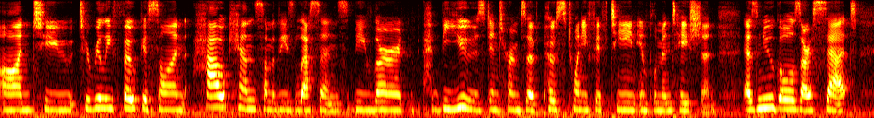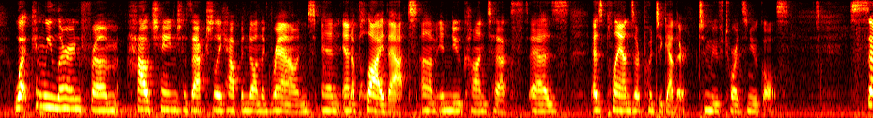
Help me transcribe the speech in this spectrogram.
on to, to really focus on how can some of these lessons be learned, be used in terms of post-2015 implementation. As new goals are set, what can we learn from how change has actually happened on the ground and, and apply that um, in new contexts as, as plans are put together to move towards new goals. So,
